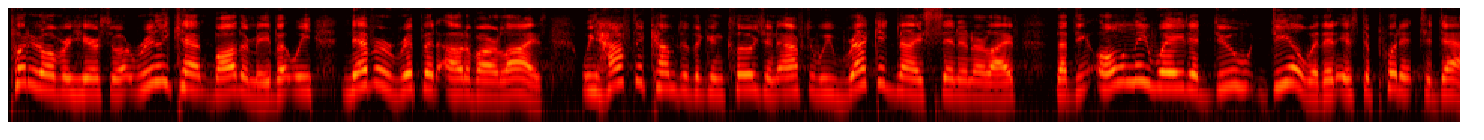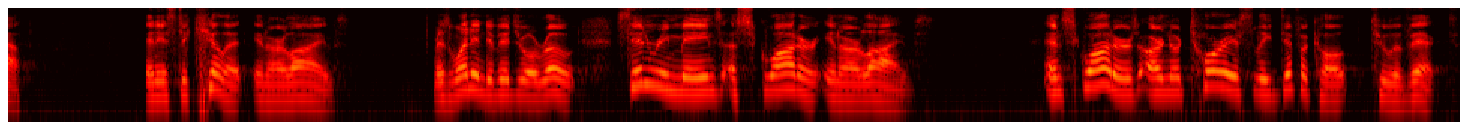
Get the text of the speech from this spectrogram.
put it over here so it really can't bother me, but we never rip it out of our lives. We have to come to the conclusion after we recognize sin in our life that the only way to do, deal with it is to put it to death and is to kill it in our lives. As one individual wrote, sin remains a squatter in our lives. And squatters are notoriously difficult to evict.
